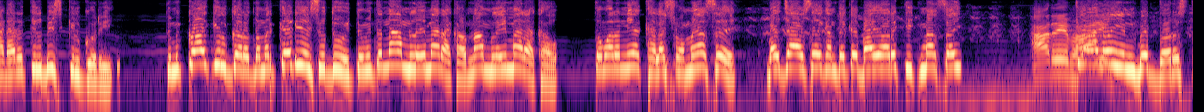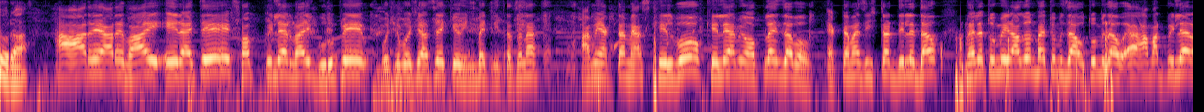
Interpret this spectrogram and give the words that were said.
আঠারো কিল বিশ কিল করি। তুমি কয় কিল করো? তোমার কেডি এসো দুই? তুমি তো নাম নামলেই মারা খাও নাম নামলেই মারা খাও। তোমার নিয়ে খেলার সময় আছে। ভাই যাও সে এখান থেকে। ভাই আরে কিক মার চাই আরে ভাই। ইনভেট ধরস তোরা? আরে আরে ভাই এই রাইতে সব প্লেয়ার ভাই গ্রুপে বসে বসে আছে কেউ ইনভাইট নিতেছে না। আমি একটা ম্যাচ খেলব খেলে আমি অফলাইন যাব। একটা ম্যাচ স্টার্ট দিলে দাও নাহলে তুমি রাজন ভাই তুমি যাও তুমি যাও। আমার প্লেয়ার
